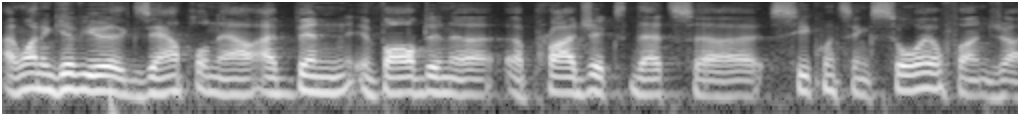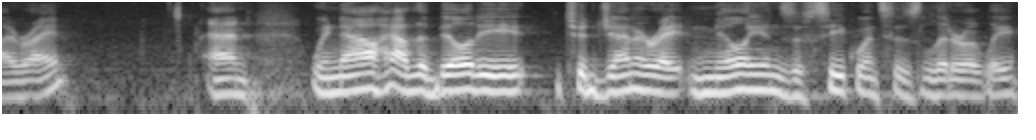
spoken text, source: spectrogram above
I want to give you an example now. I've been involved in a, a project that's uh, sequencing soil fungi, right? And we now have the ability to generate millions of sequences literally.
